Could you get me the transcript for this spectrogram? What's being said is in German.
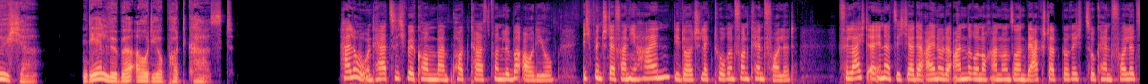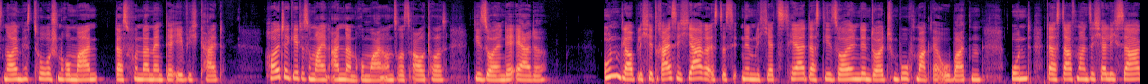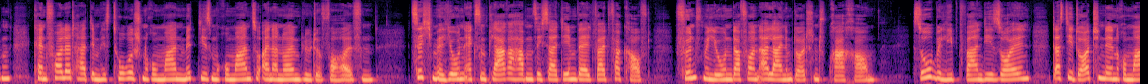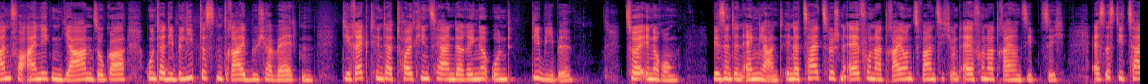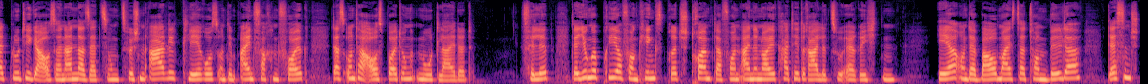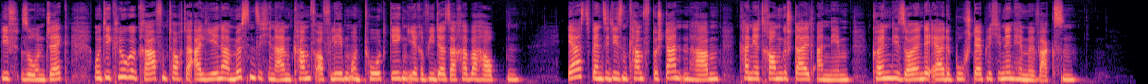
Bücher. Der Lübbe Audio Podcast. Hallo und herzlich willkommen beim Podcast von Lübbe Audio. Ich bin Stefanie Hein, die deutsche Lektorin von Ken Follett. Vielleicht erinnert sich ja der eine oder andere noch an unseren Werkstattbericht zu Ken Folletts neuem historischen Roman Das Fundament der Ewigkeit. Heute geht es um einen anderen Roman unseres Autors, Die Säulen der Erde. Unglaubliche 30 Jahre ist es nämlich jetzt her, dass die Säulen den deutschen Buchmarkt eroberten. Und, das darf man sicherlich sagen, Ken Follett hat dem historischen Roman mit diesem Roman zu einer neuen Blüte verholfen. Zig Millionen Exemplare haben sich seitdem weltweit verkauft, fünf Millionen davon allein im deutschen Sprachraum. So beliebt waren die Säulen, dass die Deutschen den Roman vor einigen Jahren sogar unter die beliebtesten drei Bücher wählten, direkt hinter Tolkiens Herrn der Ringe und die Bibel. Zur Erinnerung, wir sind in England, in der Zeit zwischen 1123 und 1173. Es ist die Zeit blutiger Auseinandersetzungen zwischen Adel, Klerus und dem einfachen Volk, das unter Ausbeutung und Not leidet. Philipp, der junge Prior von Kingsbridge, träumt davon, eine neue Kathedrale zu errichten. Er und der Baumeister Tom Bilder, dessen Stiefsohn Jack und die kluge Grafentochter Aliena müssen sich in einem Kampf auf Leben und Tod gegen ihre Widersacher behaupten. Erst wenn sie diesen Kampf bestanden haben, kann ihr Traum Gestalt annehmen, können die Säulen der Erde buchstäblich in den Himmel wachsen.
